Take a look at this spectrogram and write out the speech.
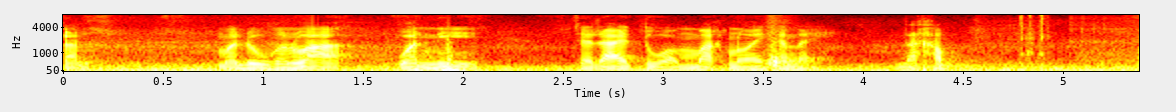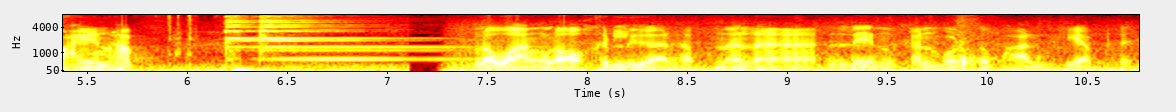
กัน มาดูกันว่าวันนี้ จะได้ตัวมากน้อยแค่ไหนนะครับ ไปกันครับ ระหว่างรอขึ้นเรือนะครับนานาเล่นกันบนสะพานเพียบเลย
